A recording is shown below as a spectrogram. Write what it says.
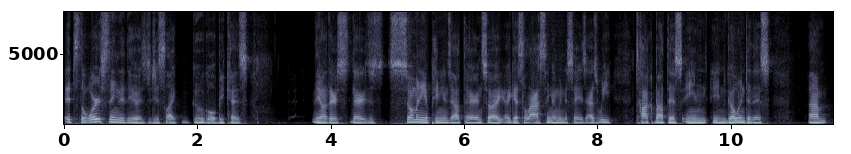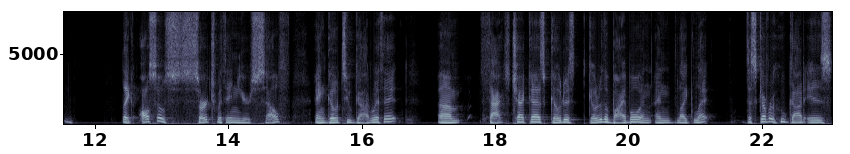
it's the worst thing to do is to just like Google because you know there's there's so many opinions out there, and so I, I guess the last thing I'm going to say is as we talk about this and and go into this, um, like also search within yourself and go to God with it. Um, fact check us. Go to go to the Bible and and like let discover who God is.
